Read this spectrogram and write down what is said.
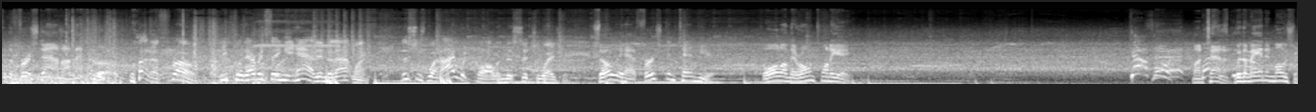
for the first down on that throw. What a throw. He put everything he had into that one. This is what I would call in this situation. So they have first and 10 here. Ball on their own 28. Cowboy. Montana with a man in motion.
